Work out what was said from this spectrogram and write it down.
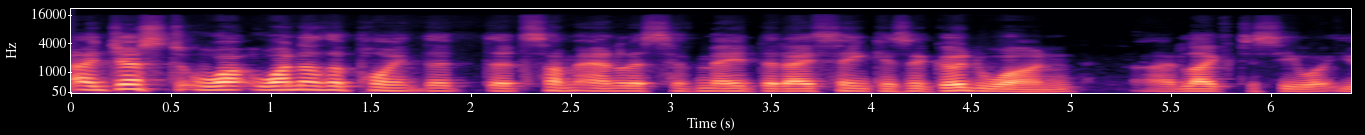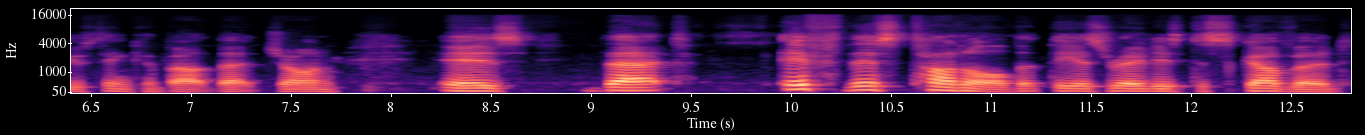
I just one other point that that some analysts have made that I think is a good one I'd like to see what you think about that, Jon, is that if this tunnel that the Israelis discovered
